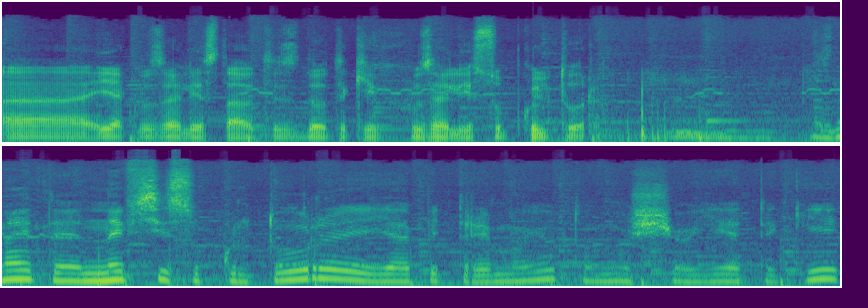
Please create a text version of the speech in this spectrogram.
Е, як ви взагалі ставитесь до таких взагалі субкультур? Знаєте, не всі субкультури я підтримую, тому що є такі,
